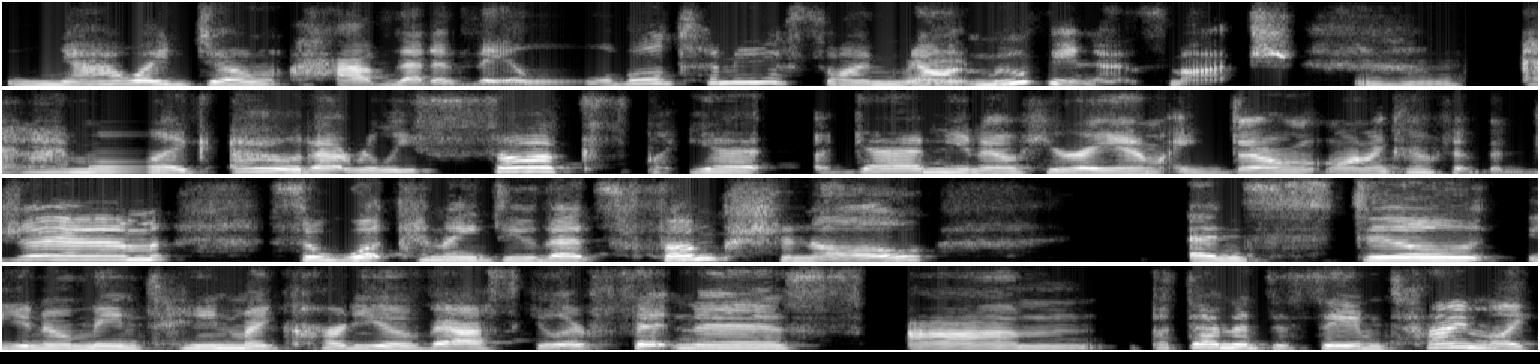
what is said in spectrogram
now I don't have that available to me. So I'm right. not moving as much. Mm-hmm. And I'm like, oh, that really sucks. But yet again, you know, here I am. I don't want to go to the gym. So what can I do that's functional? And still you know maintain my cardiovascular fitness um, but then at the same time like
